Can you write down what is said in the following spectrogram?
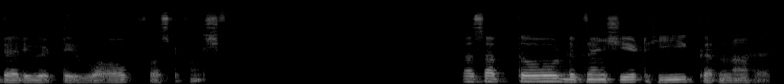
derivative of first function बस अब तो डिफ्रेंशिएट ही करना है।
